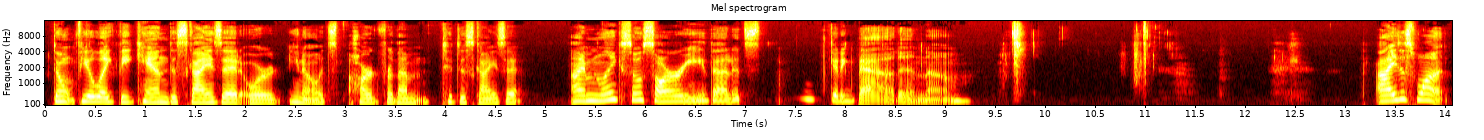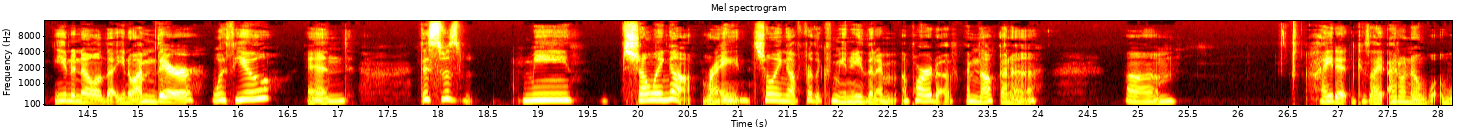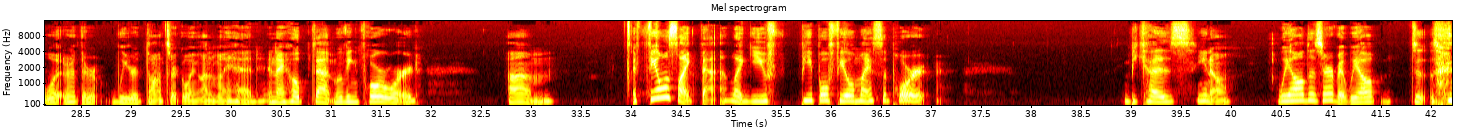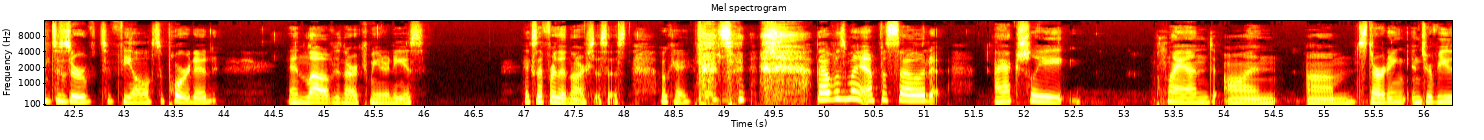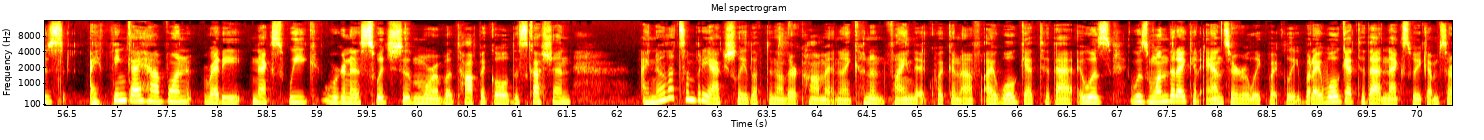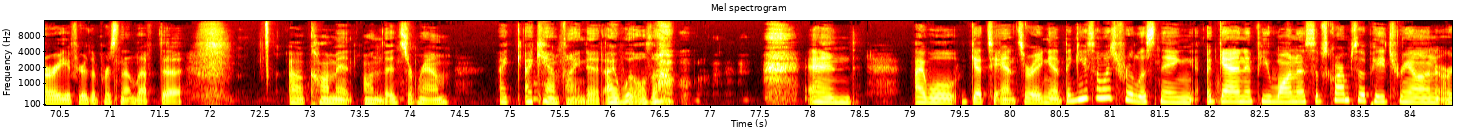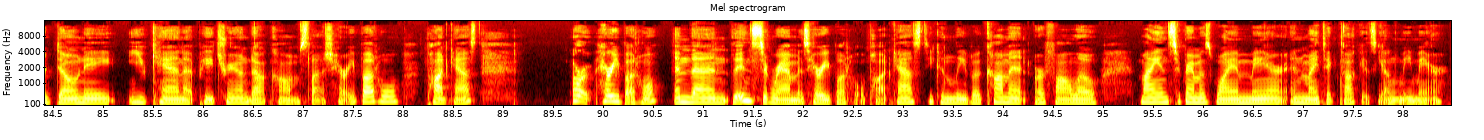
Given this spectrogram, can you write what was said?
don't feel like they can disguise it or, you know, it's hard for them to disguise it. I'm like so sorry that it's getting bad and um I just want you to know that, you know, I'm there with you and this was me showing up, right? Showing up for the community that I'm a part of. I'm not gonna um hide it because I, I don't know what, what other weird thoughts are going on in my head. And I hope that moving forward, um, it feels like that. Like you f- people feel my support because, you know, we all deserve it. We all deserve to feel supported and loved in our communities except for the narcissist. Okay, that was my episode. I actually planned on um, starting interviews. I think I have one ready next week. We're gonna switch to more of a topical discussion. I know that somebody actually left another comment and I couldn't find it quick enough. I will get to that. It was it was one that I could answer really quickly, but I will get to that next week. I'm sorry if you're the person that left the uh, comment on the Instagram. I I can't find it. I will though. and I will get to answering it. Thank you so much for listening. Again, if you want to subscribe to the Patreon or donate, you can at patreon.com slash Hairy Butthole podcast or Hairy Butthole. And then the Instagram is Hairy Butthole podcast. You can leave a comment or follow. My Instagram is YM Mayer and my TikTok is Youngmi Mayer.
